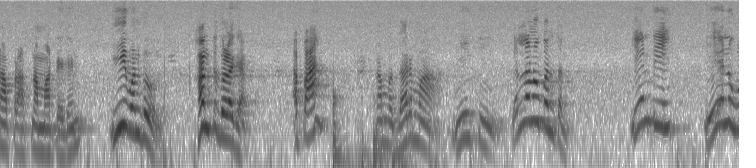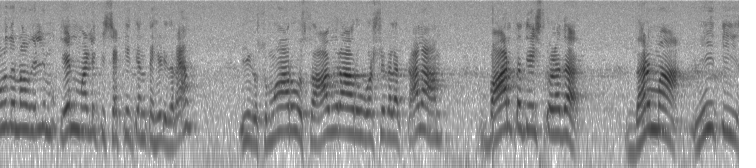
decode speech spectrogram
ನಾವು ಪ್ರಾರ್ಥನೆ ಮಾಡ್ತಾ ಇದ್ದೀವಿ ಈ ಒಂದು ಹಂತದೊಳಗೆ ಅಪ್ಪ, ನಮ್ಮ ಧರ್ಮ, ನೀತಿ ಎಲ್ಲನೂ ಬಂತಂತ. ಏನು ರೀ ಏನು ಉಳಿದು ನಾವು ಎಲ್ಲಿ ಏನು ಮಾಡಲಿಕ್ಕೆ ಶಕ್ಯತೆ ಅಂತ ಹೇಳಿದರೆ? ಈಗ ಸುಮಾರು ಸಾವಿರಾರು ವರ್ಷಗಳ ಕಾಲ ಭಾರತ ದೇಶದೊಳಗೆ ಧರ್ಮ, ನೀತಿ,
